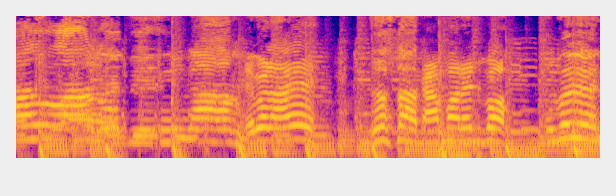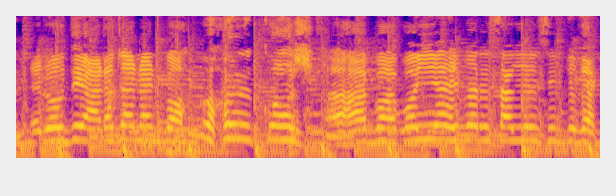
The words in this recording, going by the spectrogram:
আল্লাহ নবীর নাম। এবার আয়। কামার আনব বলবেন? রোদি আটা যান আনব কষ্ট। হ্যাঁ বইয়া এবারে চালিয়ে চিনতে দেখ।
